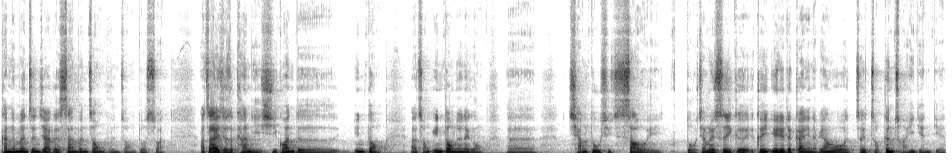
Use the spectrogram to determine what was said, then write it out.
看能不能增加个三分钟、五分钟都算。啊，再来就是看你习惯的运动。啊，从运动的那种呃强度去稍微多，强度是一个一个约略的概念的。比方说，我再走更喘一点点，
